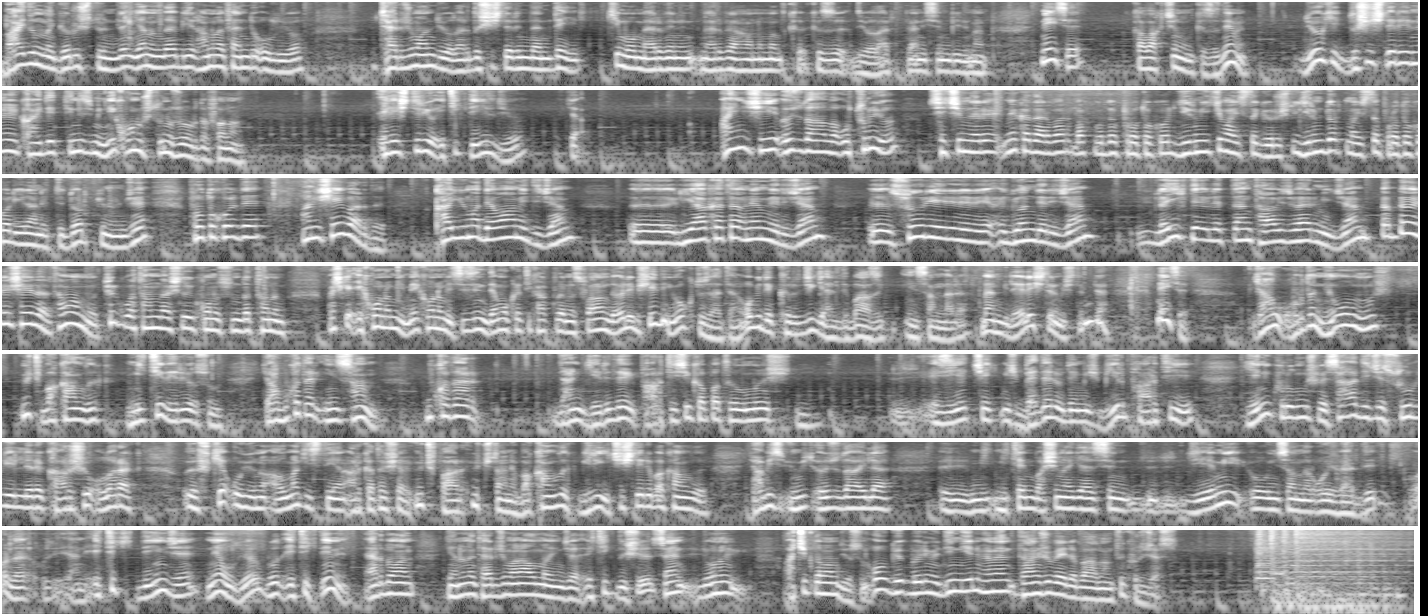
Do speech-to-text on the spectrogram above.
Biden'la görüştüğünde yanında bir hanımefendi oluyor. Tercüman diyorlar dışişlerinden değil. Kim o Merve'nin Merve Hanım'ın kızı diyorlar. Ben isim bilmem. Neyse Kavakçı'nın kızı değil mi? Diyor ki dışişlerini kaydettiniz mi? Ne konuştunuz orada falan? Eleştiriyor etik değil diyor. Ya aynı şeyi Özdağ'la oturuyor. Seçimlere ne kadar var? Bak burada protokol 22 Mayıs'ta görüştü. 24 Mayıs'ta protokol ilan etti 4 gün önce. Protokolde hani şey vardı. Kayyuma devam edeceğim. E, liyakata önem vereceğim. E, Suriyelileri göndereceğim. Layık devletten taviz vermeyeceğim. Böyle şeyler tamam mı? Türk vatandaşlığı konusunda tanım. Başka ekonomi, ekonomi sizin demokratik haklarınız falan da öyle bir şey de yoktu zaten. O bile kırıcı geldi bazı insanlara. Ben bile eleştirmiştim de. Neyse. Ya orada ne olmuş? Üç bakanlık, MIT'i veriyorsun. Ya bu kadar insan, bu kadar yani geride partisi kapatılmış, eziyet çekmiş, bedel ödemiş bir partiyi yeni kurulmuş ve sadece Suriyelilere karşı olarak öfke oyunu almak isteyen arkadaşa 3 par 3 tane bakanlık, biri İçişleri Bakanlığı. Ya biz Ümit Özdağ'la e, MİT'in başına gelsin diye mi o insanlar oy verdi? Orada yani etik deyince ne oluyor? Bu etik değil mi? Erdoğan yanına tercüman almayınca etik dışı sen onu açıklamam diyorsun. O bölümü dinleyelim hemen Tanju Bey'le bağlantı kuracağız.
